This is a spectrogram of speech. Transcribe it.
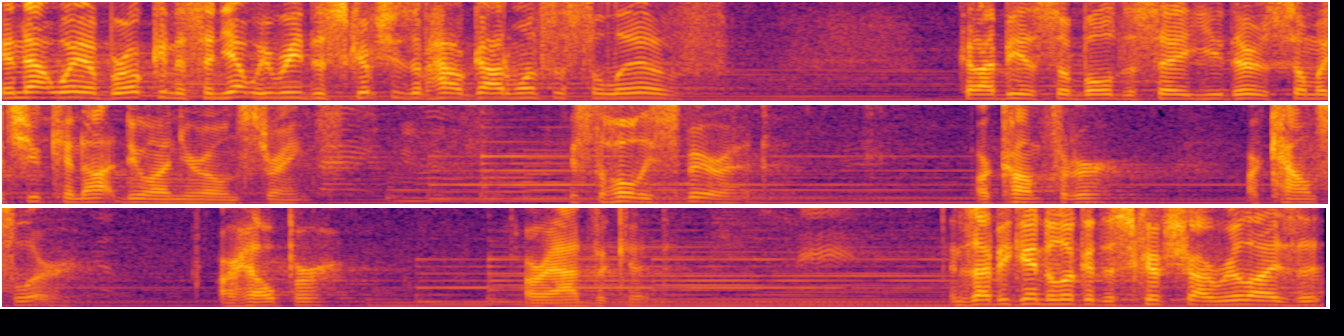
in that way of brokenness? And yet we read the scriptures of how God wants us to live. Could I be so bold to say you, there's so much you cannot do on your own strength? It's the Holy Spirit, our comforter, our counselor, our helper, our advocate. And as I begin to look at the scripture, I realize that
